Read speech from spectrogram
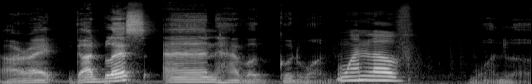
All right. God bless and have a good one. One love. One love.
